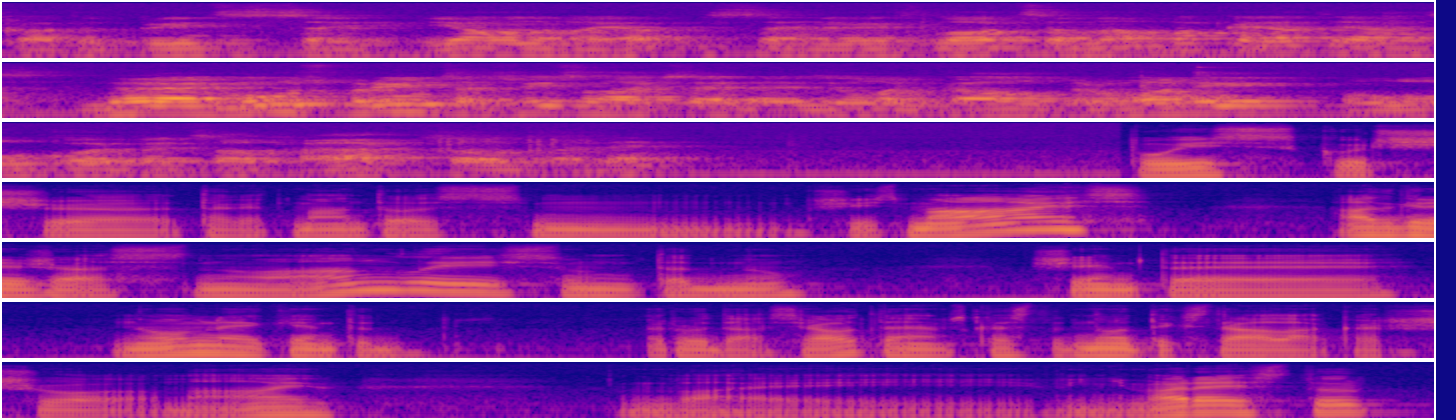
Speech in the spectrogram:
Kā tad princesei jaunavai atnesē, neviens loks vēl nav pakaļ atjājis? Nē, mūsu princese visu laiku sēdēja ziloņa kalu tronī un lūkoja pēc savu hercogu, vai ne? Puisis, kurš uh, tagad mantos mm, šīs mājas, atgriežas no Anglijas, un tad nu, šiem te nomniekiem tad rodās jautājums, kas tad notiks tālāk ar šo māju, vai viņi varēs turpināt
